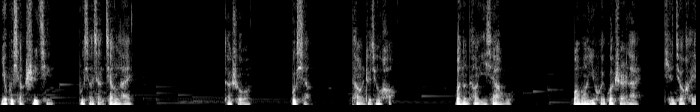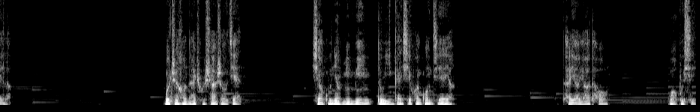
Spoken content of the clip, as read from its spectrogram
也不想事情，不想想将来。”他说：“不想，躺着就好，我能躺一下午，往往一回过神来。”天就黑了，我只好拿出杀手锏。小姑娘明明都应该喜欢逛街呀。她摇摇头，我不行，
